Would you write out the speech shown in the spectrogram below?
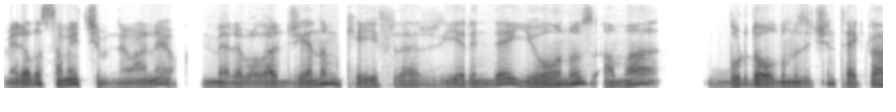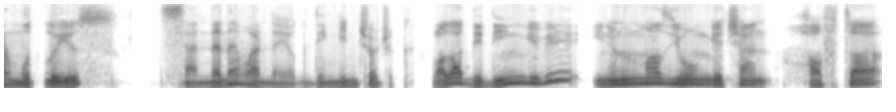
Merhaba Sametçim ne var ne yok? Merhabalar canım keyifler yerinde yoğunuz ama burada olduğumuz için tekrar mutluyuz. Sende ne var ne yok dingin çocuk. Valla dediğin gibi inanılmaz yoğun geçen hafta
